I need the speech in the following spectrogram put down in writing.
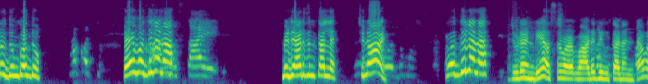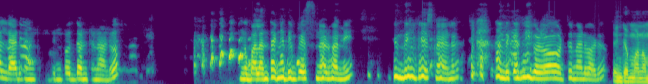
నువ్వు దుంకొద్దు. ఏ వద్దునా మీ డాడీ దింపుతాలే చిన్నోయ్ వద్దునా చూడండి అసలు వాడే దిగుతాడంట వాళ్ళ డాడీ దింపొద్దు అంటున్నాడు. ఇంకా బలవంతంగా దింపేస్తున్నాడు అని. దింపేసినాడు. అందుకని గొడవ కొడుతున్నాడు వాడు. ఇంకా మనం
